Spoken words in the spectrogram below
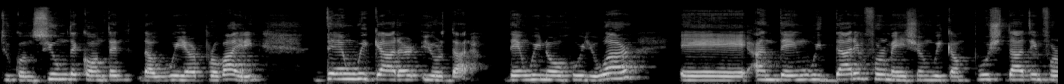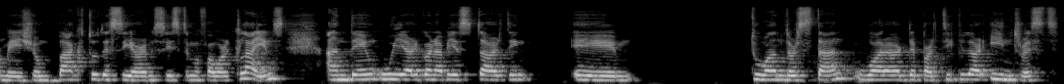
to consume the content that we are providing, then we gather your data. Then we know who you are. Uh, and then with that information, we can push that information back to the CRM system of our clients. And then we are going to be starting um, to understand what are the particular interests,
